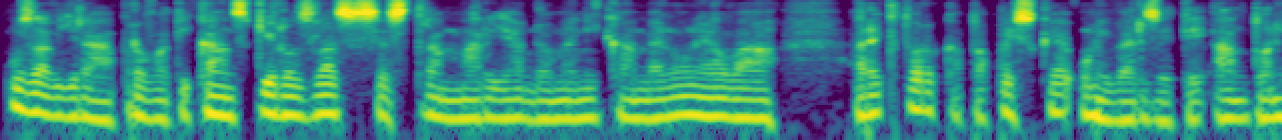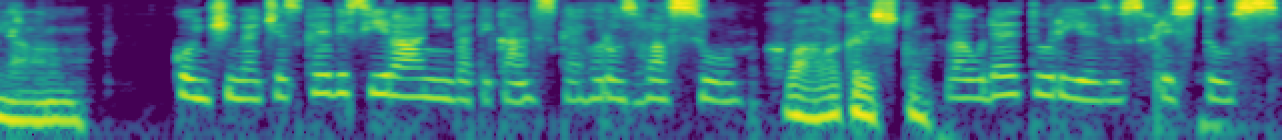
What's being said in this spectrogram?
Uzavírá pro vatikánský rozhlas sestra Maria Domenika Meloneová, rektorka Papežské univerzity Antonianum. Končíme české vysílání vatikánského rozhlasu. Chvála Kristu. Laudetur Jezus Christus.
